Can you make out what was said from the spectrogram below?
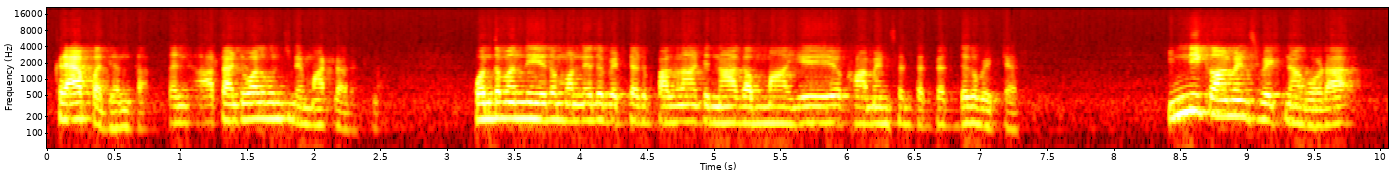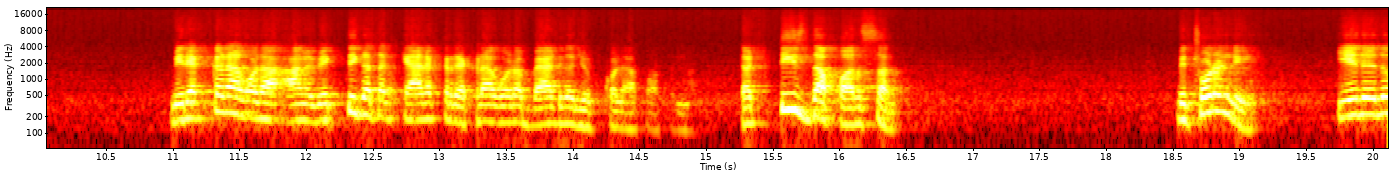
స్క్రాప్ అది అంతా. అట్లాంటి వాళ్ళ గురించి నేను మాట్లాడట్లేదు కొంతమంది ఏదో మొన్న ఏదో పెట్టారు పల్నాటి నాగమ్మ ఏ ఏ కామెంట్స్ అంటారు పెద్దగా పెట్టారు. ఇన్ని కామెంట్స్ పెట్టినా కూడా మీరు ఎక్కడా కూడా ఆమె వ్యక్తిగత క్యారెక్టర్ ఎక్కడా కూడా బ్యాడ్గా చెప్పుకోలేకపోతున్నారు. దట్ ఈస్ ద పర్సన్ మీరు చూడండి ఏదేదో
